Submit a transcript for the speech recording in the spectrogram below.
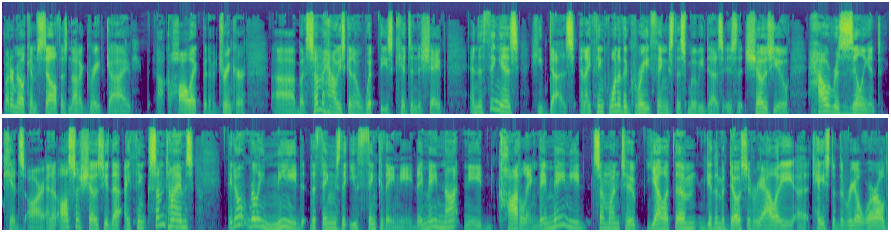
Buttermilk himself is not a great guy, alcoholic, bit of a drinker, uh, but somehow he's going to whip these kids into shape. And the thing is, he does. And I think one of the great things this movie does is that shows you how resilient kids are. And it also shows you that I think sometimes they don't really need the things that you think they need. They may not need coddling. They may need someone to yell at them, give them a dose of reality, a taste of the real world,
